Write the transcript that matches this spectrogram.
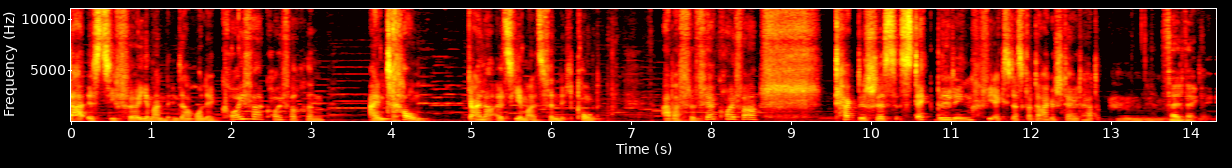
Da ist sie für jemanden in der Rolle Käufer, Käuferin ein Traum. Geiler als jemals, finde ich. Punkt. Aber für Verkäufer, taktisches Stack-Building, wie Exi das gerade dargestellt hat, hm, fällt weg. Nee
